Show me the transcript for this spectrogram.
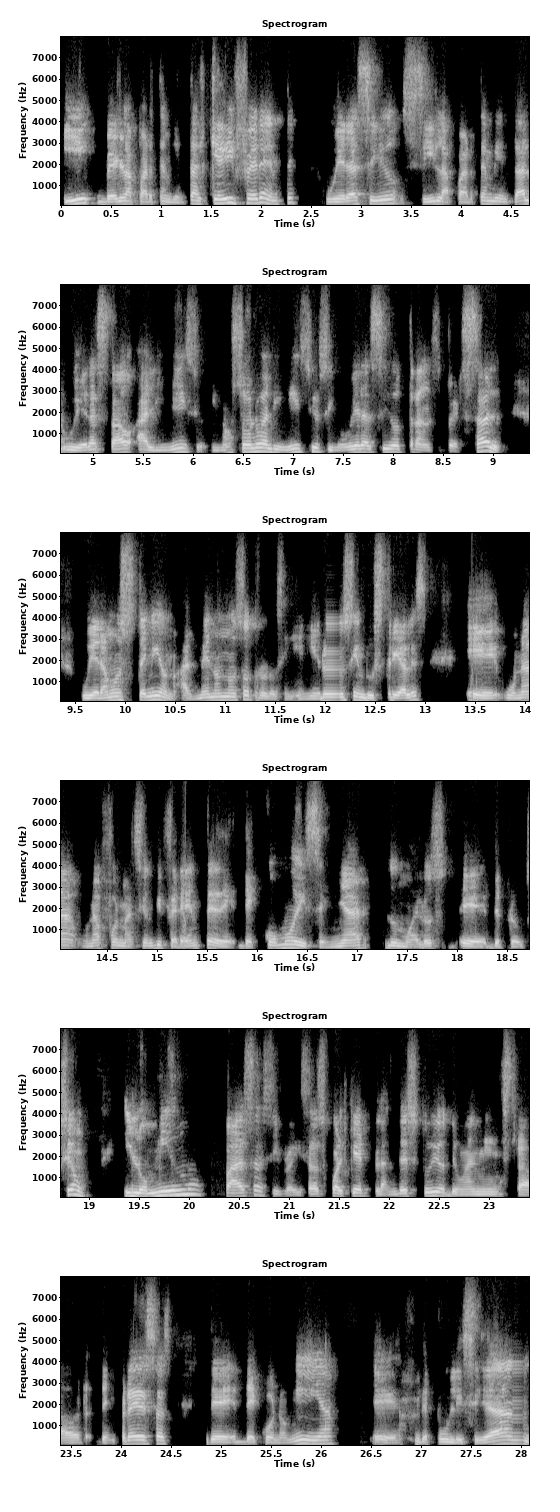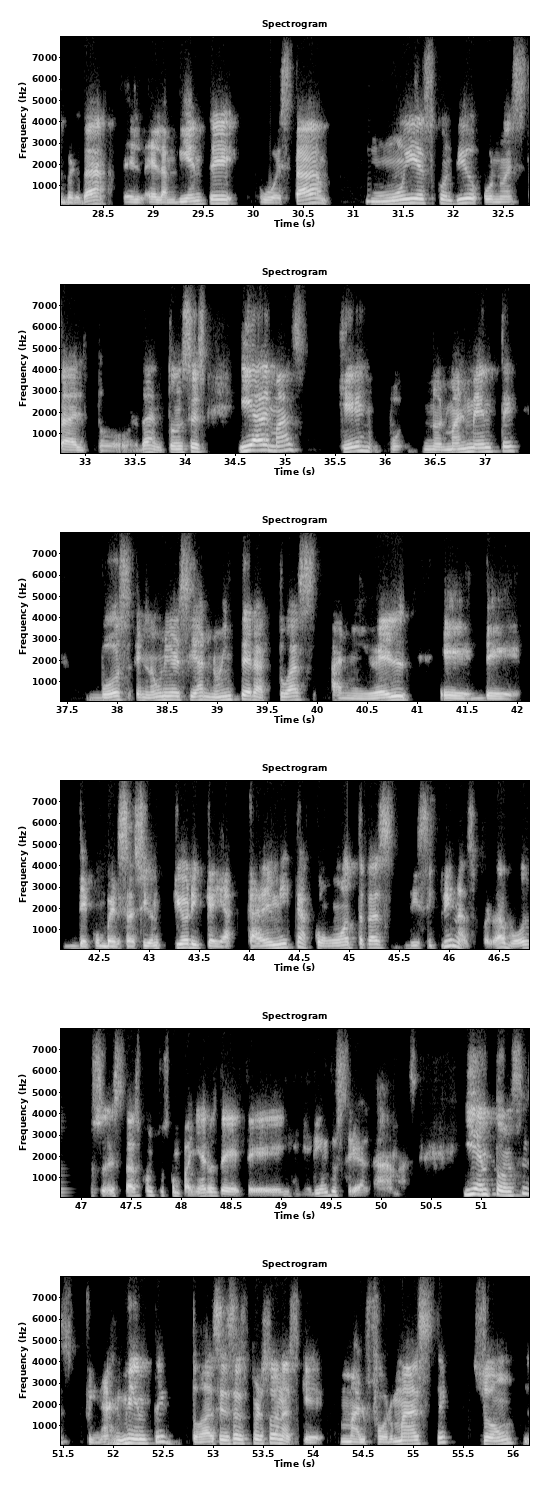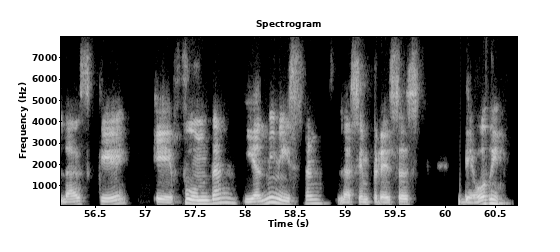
y ver la parte ambiental. Qué diferente hubiera sido si la parte ambiental hubiera estado al inicio, y no solo al inicio, sino hubiera sido transversal hubiéramos tenido, al menos nosotros los ingenieros industriales, eh, una, una formación diferente de, cómo diseñar los modelos eh, de producción. Y lo mismo pasa si revisas cualquier plan de estudio de un administrador de empresas, de, economía, eh, de publicidad, ¿verdad? El, el ambiente o está muy escondido o no está del todo, ¿verdad? Entonces, y además que normalmente vos en la universidad no interactúas a nivel eh, de, conversación teórica y académica con otras disciplinas, ¿verdad? Vos estás con tus compañeros de, de ingeniería industrial nada más. Y entonces, finalmente, todas esas personas que malformaste son las que eh, fundan y administran las empresas de hoy.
